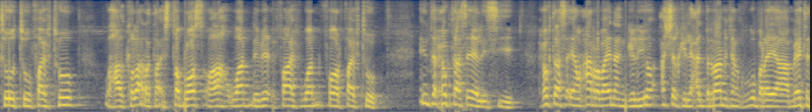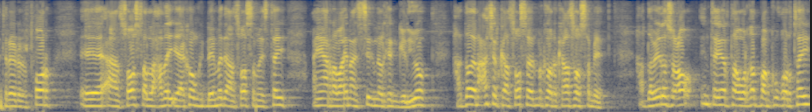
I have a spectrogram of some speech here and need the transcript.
two two five two. Waxaad kaloo aragtaa stop loss oo ah one dhibic five one four five two inta xogtaas ayaa la siiyey. Xogtaas ayaan waxaan rabaa inaan geliyo casharkii lixaad barnaamijkan kugu baray meta trader four ee aan soo sallaxday ee akoonkii dheemadii aan soo samaystay. Ayaan rabaa inaan signalkan geliyo. Haddaadan casharkaa soo sameyn marka hore kaa samee haddaba ila soco intan yartaa warqad baan ku qortay.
